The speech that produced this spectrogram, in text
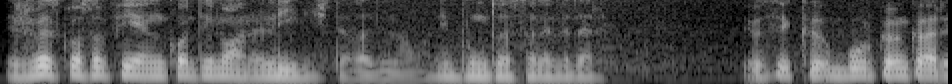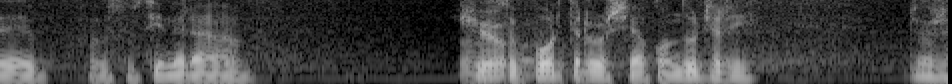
Deci vezi că o să fie în continuare liniște la Dinamo, din punctul ăsta de vedere. Eu zic că Burcă încă are susținerea Și eu- suporterilor și a conducerii. George.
